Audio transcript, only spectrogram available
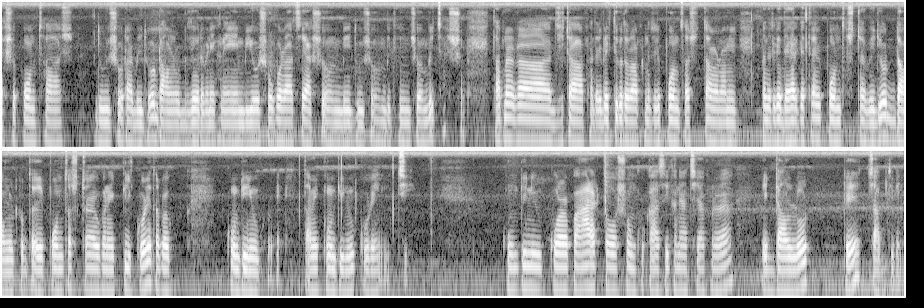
একশো পঞ্চাশ, দুইশোটা ভিডিও ডাউনলোড দিতে পারবেন এখানে এমবিও শো করা আছে, একশো এমবি দুইশো এমবি তিনশো এমবি চারশো। তো আপনারা যেটা আপনাদের ব্যক্তিগত আপনার যদি পঞ্চাশ কারণ আমি আপনাদেরকে দেখার ক্ষেত্রে আমি পঞ্চাশটা ভিডিও ডাউনলোড করতে হবে পঞ্চাশটা ওখানে ক্লিক করে তারপর কন্টিনিউ করবেন তো আমি কন্টিনিউ করে নিচ্ছি। কন্টিনিউ করার পর আর একটা অসংখ্য কাজ এখানে আছে, আপনারা এই ডাউনলোডে চাপ দেবেন।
